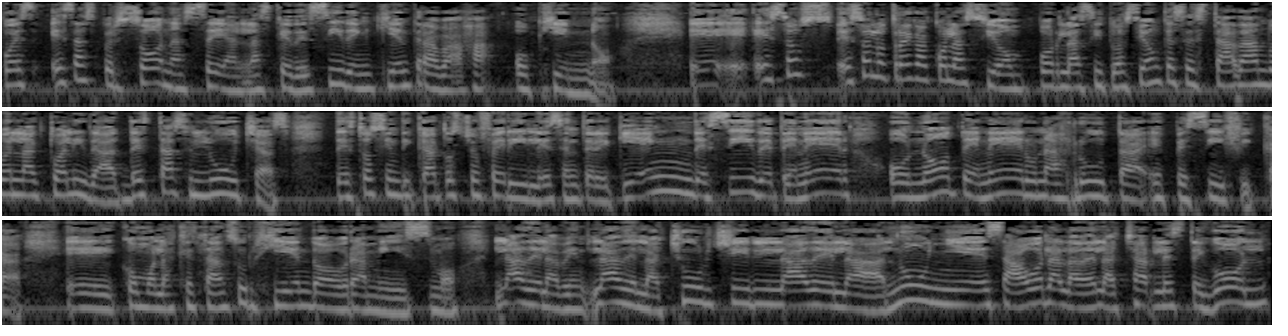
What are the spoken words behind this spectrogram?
pues esas personas sean las que deciden quién trabaja o quién no. Eh, eso, eso lo traigo a colación por la situación que se está dando en la actualidad de estas luchas de estos sindicatos choferiles entre quién decide tener o no tener una ruta específica, eh, como las que están surgiendo ahora mismo. La de la, la de la Churchill, la de la Núñez, ahora la de la Charles de Gaulle,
